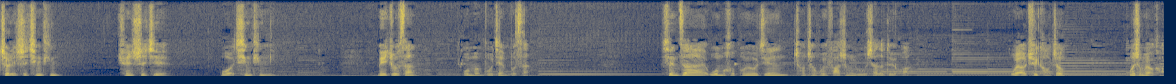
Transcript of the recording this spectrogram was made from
这里是倾听，全世界，我倾听你。每周三，我们不见不散。现在我们和朋友间常常会发生如下的对话：我要去考证，为什么要考？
